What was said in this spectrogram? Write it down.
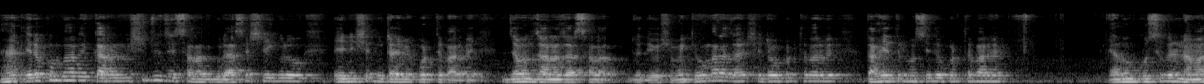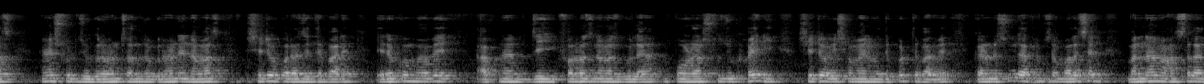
হ্যাঁ এরকম ভাবে কারণ নিষিদ্ধ যে সালাদগুলো আছে, সেইগুলো এই নিষিদ্ধ টাইমে পড়তে পারবে। যেমন জানাজার সালাদ যদি ওই সময় কেউ মারা যায়, সেটাও করতে পারবে। তাহিদুল মসজিদও করতে পারবে। এবং কুসুবের নামাজ হ্যাঁ সূর্যগ্রহণ চন্দ্রগ্রহণের নামাজ সেটাও করা যেতে পারে। এরকম ভাবে আপনার যেই ফরজ নামাজগুলা পড়ার সুযোগ হয়নি, সেটাও এই সময়ের মধ্যে পড়তে পারবে। কারণ রসুল আকরম সাহেব বলেছেন মান্নাম আসসালাহা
